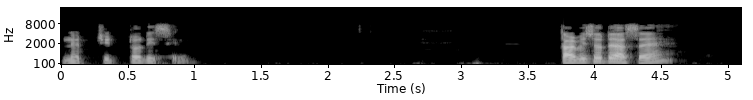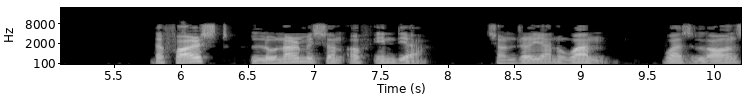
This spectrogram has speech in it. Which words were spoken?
নেতৃত্ব দিছিল। তাৰপিছতে আছে the first lunar mission of India Chandrayaan one was launch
